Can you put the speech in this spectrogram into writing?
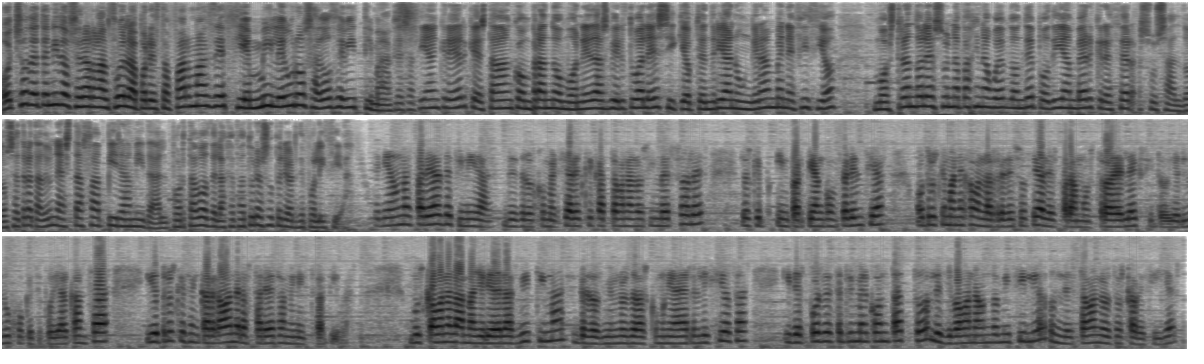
Ocho detenidos en Arganzuela por estafar más de 100.000 euros a 12 víctimas. Les hacían creer que estaban comprando monedas virtuales y que obtendrían un gran beneficio mostrándoles una página web donde podían ver crecer su saldo. Se trata de una estafa piramidal. Portavoz de la Jefatura Superior de Policía. Tenían unas tareas definidas, desde los comerciales que captaban a los inversores, los que impartían conferencias, otros que manejaban las redes sociales para mostrar el éxito y el lujo que se podía alcanzar y otros que se encargaban de las tareas administrativas. Buscaban a la mayoría de las víctimas, entre los miembros de las comunidades religiosas, y después de este primer contacto les llevaban a un domicilio donde estaban los dos cabecillas.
